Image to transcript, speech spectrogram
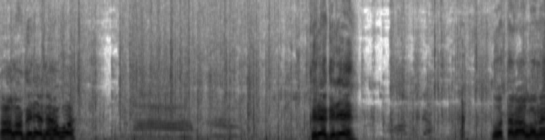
હાલો, ઘરે ના આવો ઘરે ઘરે. તો અત્યારે હાલો ને.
